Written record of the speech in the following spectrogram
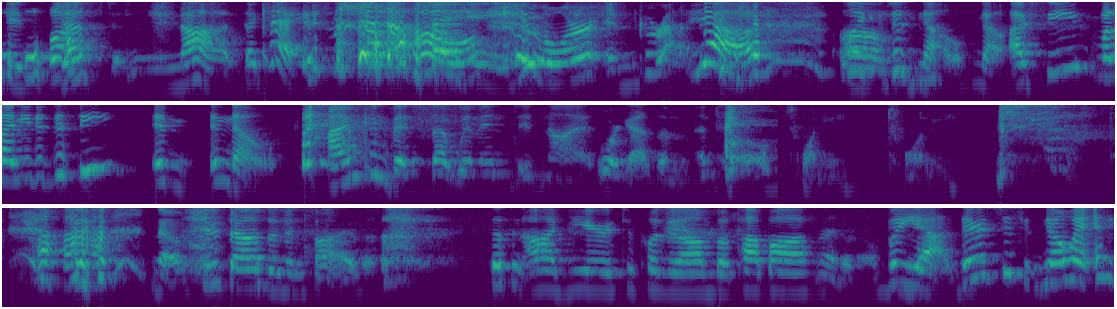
it's What? just not the case. You're incorrect. Yeah. like Um, just no. No. I've seen what I needed to see and, and no. I'm convinced that women did not orgasm until 2020. no, 2005. That's an odd year to put it on, but pop off. I don't know. But yeah, there's just no way, and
